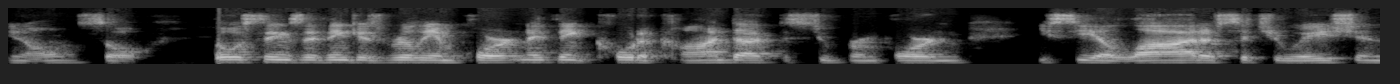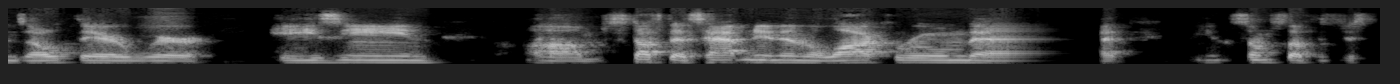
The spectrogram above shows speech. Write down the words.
you know. So those things I think is really important. I think code of conduct is super important. You see a lot of situations out there where hazing, um, stuff that's happening in the locker room that, that you know, some stuff is just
